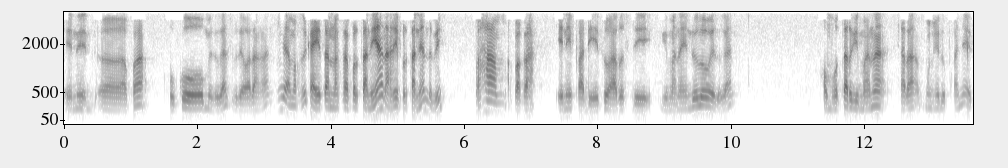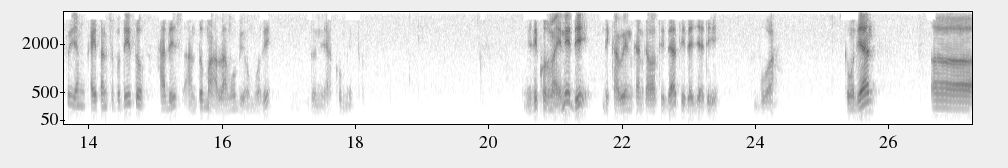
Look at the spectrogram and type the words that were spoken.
ini e, apa hukum itu kan seperti orang kan. Enggak maksudnya kaitan masa pertanian ahli pertanian lebih paham apakah ini padi itu harus di gimanain dulu itu kan. Komputer gimana cara menghidupkannya itu yang kaitan seperti itu. Hadis antum ma'alamu bi umuri dunyakum itu. Jadi kurma ini di dikawinkan. Kalau tidak tidak jadi buah. Kemudian eh,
